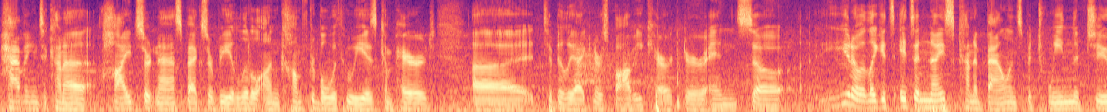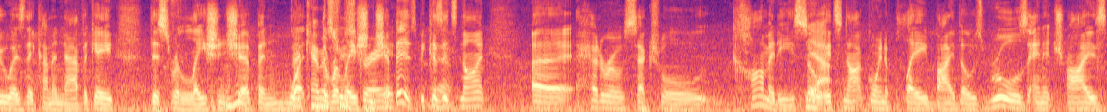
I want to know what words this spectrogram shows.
having to kind of hide certain aspects or be a little uncomfortable with who he is compared uh, to Billy Eichner's Bobby character, and so you know like it's it's a nice kind of balance between the two as they kind of navigate this relationship and what the relationship great. is because Yeah. it's not a heterosexual comedy, so Yeah. it's not going to play by those rules, and it tries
